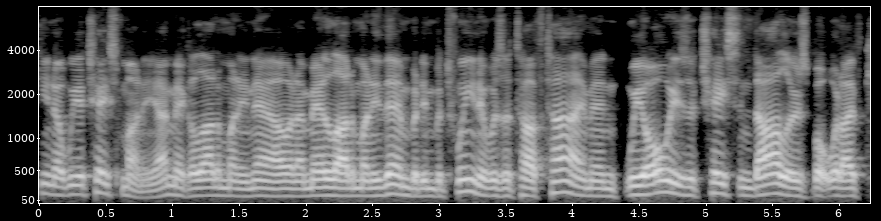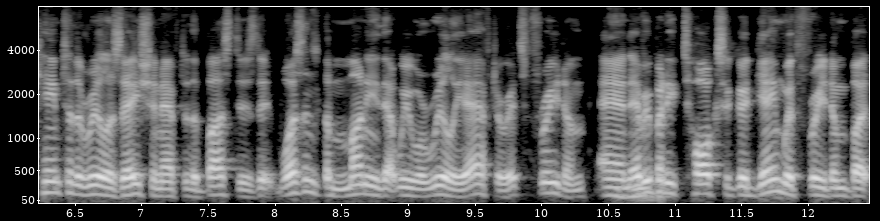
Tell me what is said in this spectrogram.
you know, we chase money. I make a lot of money now, and I made a lot of money then, but in between, it was a tough time, and we always are chasing dollars. But what I've came to the realization after the bust is it wasn't the money that we were really after. It's freedom, and mm-hmm. everybody talks a good game with freedom, but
